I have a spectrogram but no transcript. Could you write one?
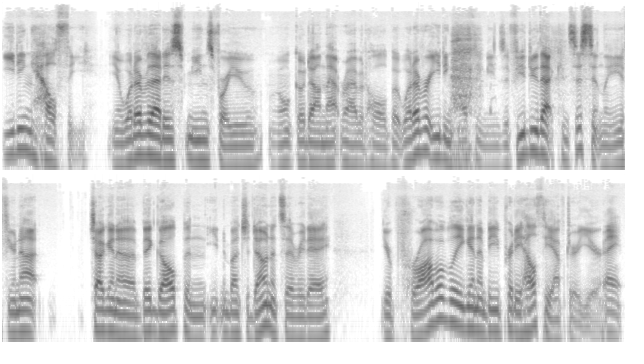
eating healthy, you know, whatever that is means for you. We won't go down that rabbit hole, but whatever eating healthy means, if you do that consistently, if you're not chugging a big gulp and eating a bunch of donuts every day, you're probably going to be pretty healthy after a year. Right.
